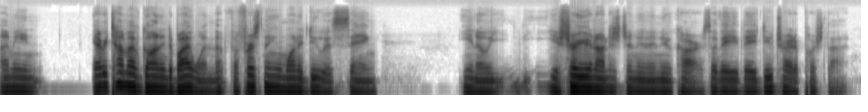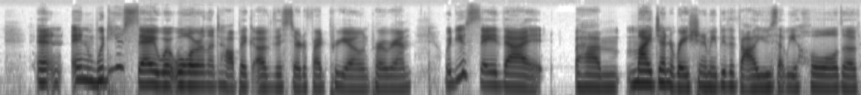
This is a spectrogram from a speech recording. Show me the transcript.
I mean, every time I've gone in to buy one, the, the first thing I want to do is saying, you know, you're sure you're not interested in a new car. So they they do try to push that. And and would you say, while we're on the topic of this certified pre-owned program, would you say that um, my generation and maybe the values that we hold of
